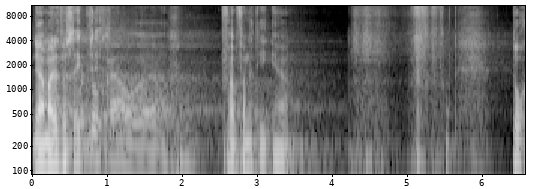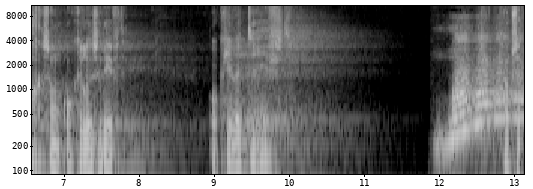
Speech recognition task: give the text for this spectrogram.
ja, maar dat was ik, toch geil. eh. van, van het... Ja. Toch zo'n Oculus Rift. Oculus Drift. Ik heb ook zo,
